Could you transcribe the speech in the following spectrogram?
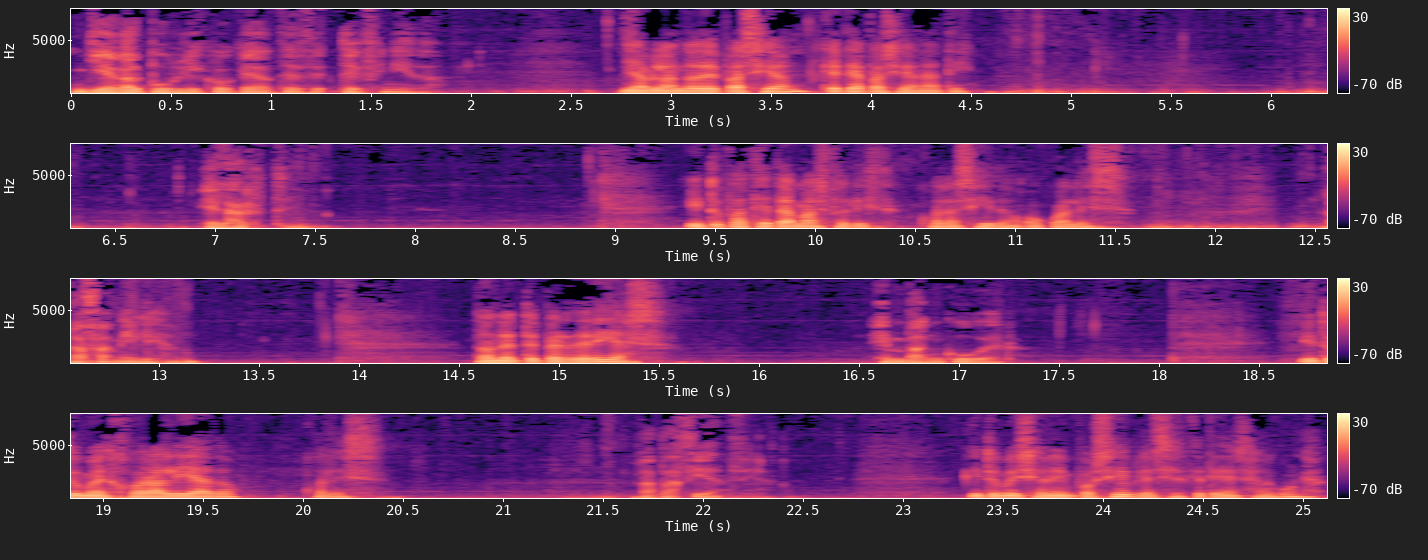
llega al público que has de- definido. Y hablando de pasión, ¿qué te apasiona a ti? El arte. ¿Y tu faceta más feliz? ¿Cuál ha sido o cuál es? La familia. ¿Dónde te perderías? En Vancouver. ¿Y tu mejor aliado? ¿Cuál es? La paciencia. ¿Y tu misión imposible, si es que tienes alguna?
